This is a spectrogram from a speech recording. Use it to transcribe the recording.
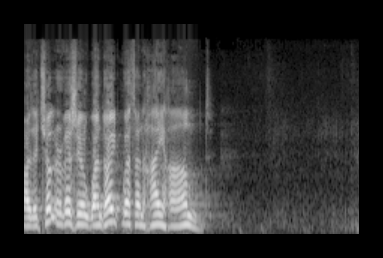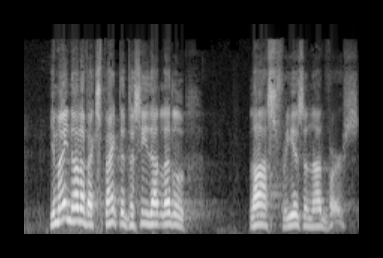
or the children of Israel, went out with an high hand. You might not have expected to see that little last phrase in that verse.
